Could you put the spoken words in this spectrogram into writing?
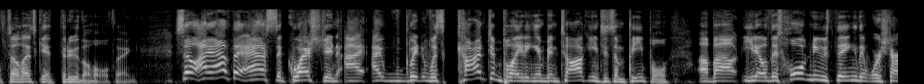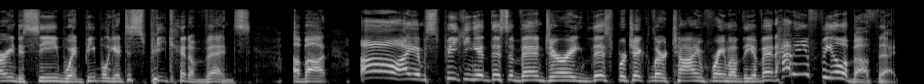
so let's get through the whole thing. So I have to ask the question. I, I was contemplating and been talking to some people about, you know, this whole new thing that we're starting to see when people get to speak at events about, oh, I am speaking at this event during this particular time frame of the event. How do you feel about that?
